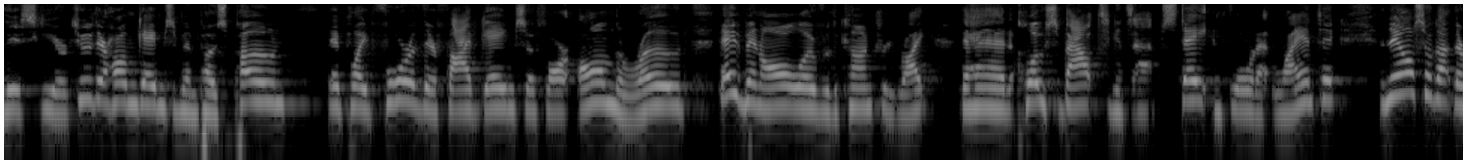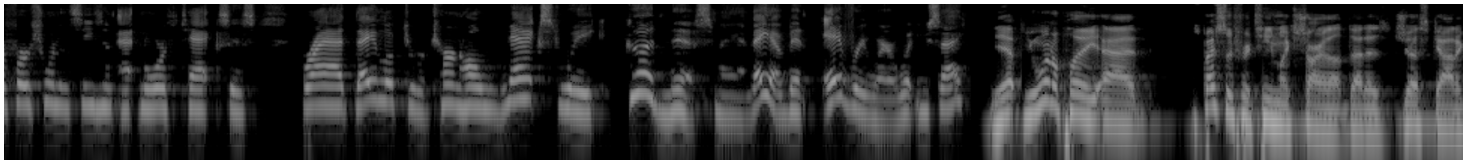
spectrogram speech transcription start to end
this year. Two of their home games have been postponed. They played four of their five games so far on the road. They've been all over the country, right? They had close bouts against App State and Florida Atlantic. And they also got their first win of the season at North Texas. Brad, they look to return home next week. Goodness, man. They have been everywhere, wouldn't you say? Yep. You want to play at especially for a team like Charlotte that has just got a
